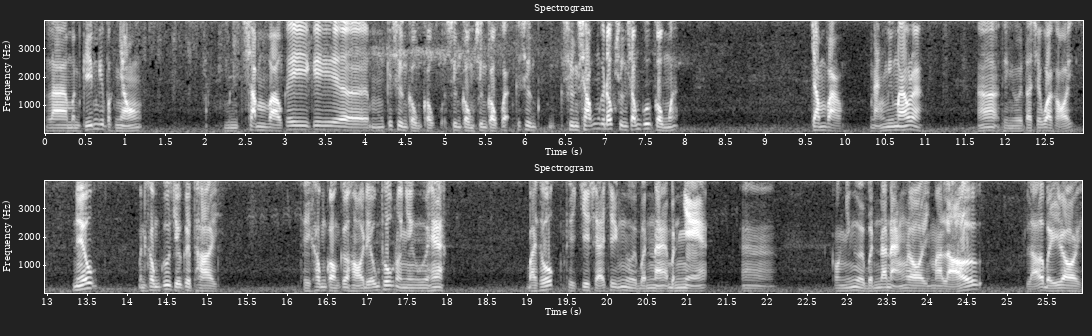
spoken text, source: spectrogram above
là mình kiếm cái vật nhọn. Mình xăm vào cái cái ờ, cái xương cùng cục xương cùng xương cục á cái xương xương sống cái đốt xương sống cuối cùng á. Châm vào nặng miếng máu ra. Đó, thì người ta sẽ qua khỏi. Nếu mình không cứu chữa kịp thời thì không còn cơ hội để uống thuốc đâu nha người ha. Bài thuốc thì chia sẻ cho những người bệnh nặng bệnh nhẹ à, còn những người bệnh đã nặng rồi mà lỡ lỡ bị rồi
